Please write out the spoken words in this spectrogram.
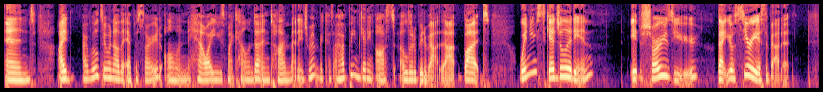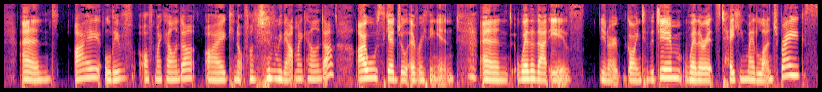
And I, I will do another episode on how I use my calendar and time management because I have been getting asked a little bit about that. But when you schedule it in, it shows you that you're serious about it. And I live off my calendar. I cannot function without my calendar. I will schedule everything in. And whether that is, you know, going to the gym, whether it's taking my lunch breaks,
